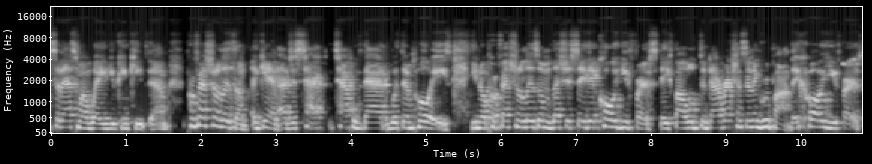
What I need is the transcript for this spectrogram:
so that's one way you can keep them. Professionalism, again, I just tack, tackle that with employees. You know, professionalism, let's just say they call you first. They follow the directions in the Groupon. They call you first.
